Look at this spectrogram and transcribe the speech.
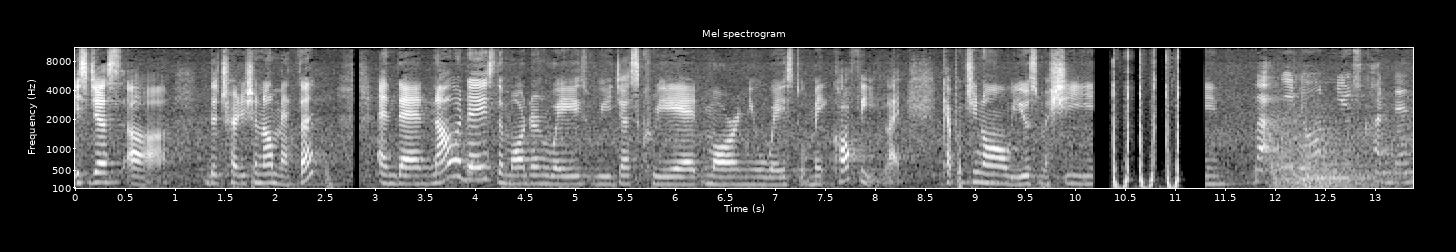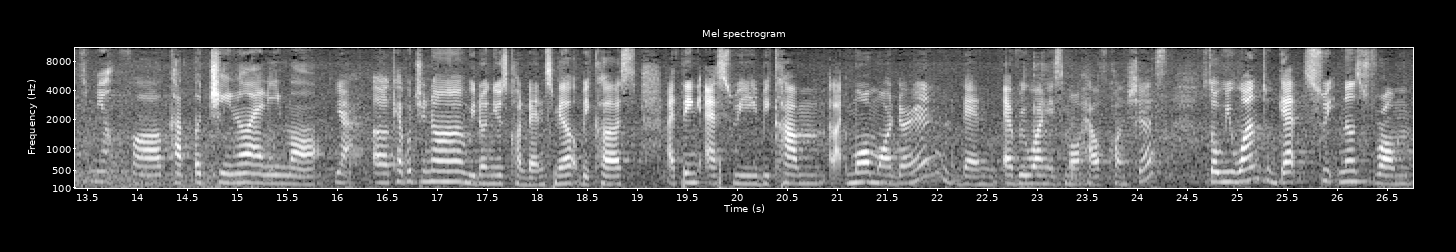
it's, just uh, the traditional method. And then nowadays, the modern ways, we just create more new ways to make coffee. Like cappuccino, we use machine. For cappuccino anymore. Yeah, uh, cappuccino we don't use condensed milk because I think as we become like more modern, then everyone is more health conscious. So we want to get sweetness from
